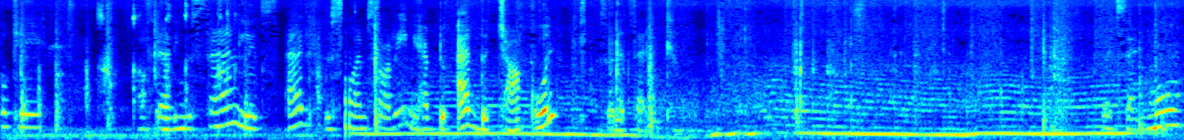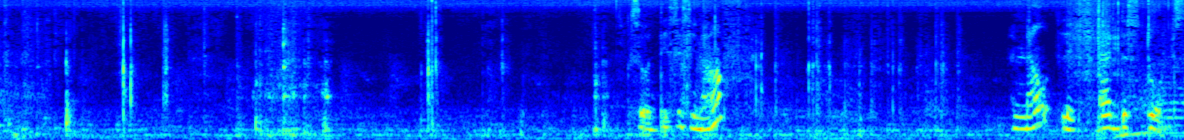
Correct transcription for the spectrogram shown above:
Okay after adding the sand let's add the oh i'm sorry we have to add the charcoal. So let's add it let's add more. So this is enough. And now let's add the stones.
